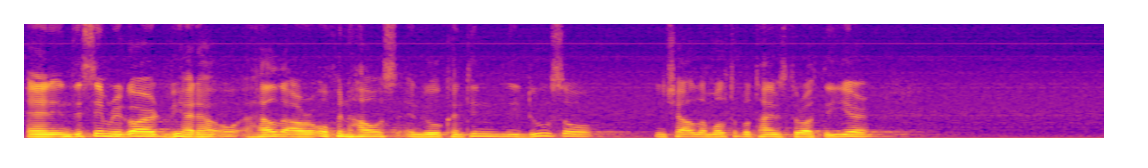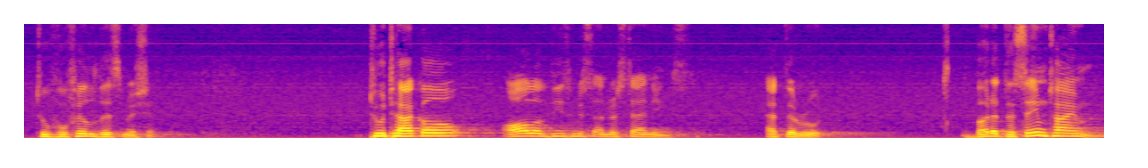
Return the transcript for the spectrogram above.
And in the same regard, we had held our open house and we will continually do so, inshallah, multiple times throughout the year to fulfill this mission. To tackle all of these misunderstandings at the root. But at the same time,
